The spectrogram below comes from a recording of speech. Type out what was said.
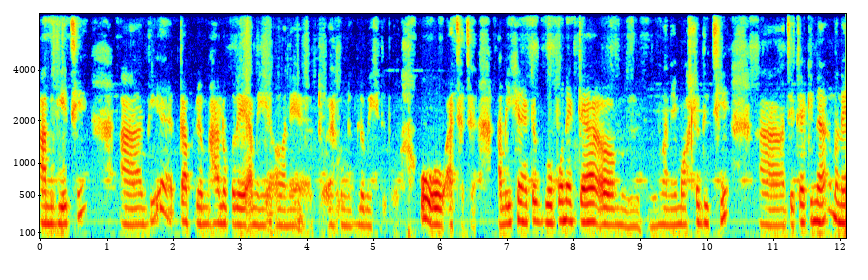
আমি দিয়েছি। দিয়ে তারপরে ভালো করে আমি মানে এখন এগুলো মেখে দেবো। ও ও আচ্ছা আচ্ছা। আমি এখানে একটা গোপন একটা মানে মশলা দিচ্ছি। যেটা কিনা মানে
